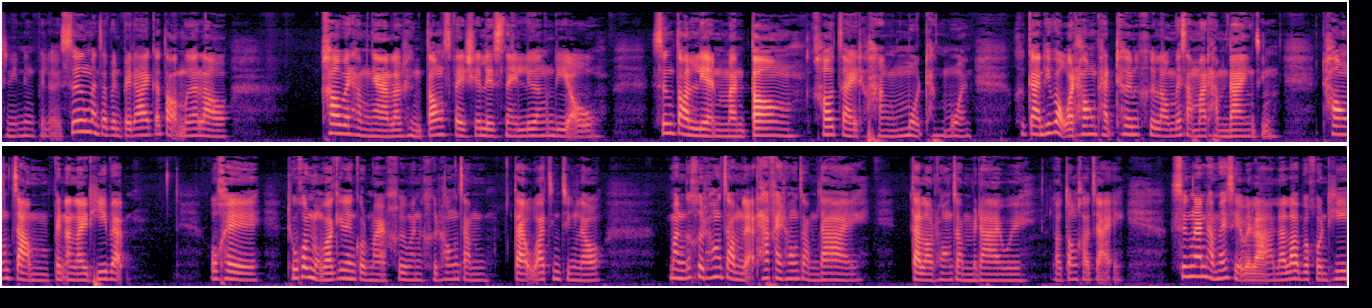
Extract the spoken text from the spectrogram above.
ชนิดหนึ่งไปเลย ซึ่งมันจะเป็นไปได้ก็ต่อเมื่อเราเข้าไปทำงานเราถึงต้อง specialist ในเรื่องเดียว ซึ่งตอนเรียนมันต้องเข้าใจทั้งหมดทั้งมวล คือการที่บอกว่าท่องแพทเทิร์นคือเราไม่สามารถทำได้จริงๆ ท่องจำเป็นอะไรที่แบบ โอเค ทุกคนบอกว่าการเรียนกฎหมายคือมันคือท่องจำแต่ว่าจริง ๆ แล้ว มันก็คือท่องจำแหละ ถ้าใครท่องจำได้ แต่เราท่องจำไม่ได้เว้ย เราต้องเข้าใจ ซึ่งนั่นทำให้เสียเวลา แล้วเราเป็นคนที่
